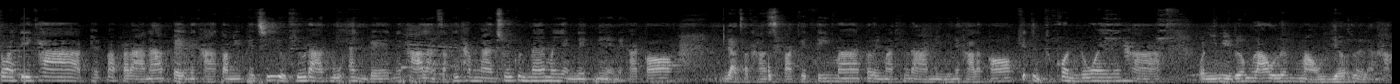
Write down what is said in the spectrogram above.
สวัสดีค่ะ เพชรปับปรานาเป็นนะคะ ตอนนี้เพชรชี่อยู่ที่ร้านบุ๊กแอนเบสนะคะ หลังจากที่ทำงานช่วยคุณแม่มาอย่างเหน็ดเหนื่อยนะคะ ก็อยากจะทานสปาเกตตี้มากก็เลยมาที่ร้านนี้นะคะ แล้วก็คิดถึงทุกคนด้วยนะคะ วันนี้มีเรื่องเล่าเรื่องเมาเยอะเลยแหละค่ะ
